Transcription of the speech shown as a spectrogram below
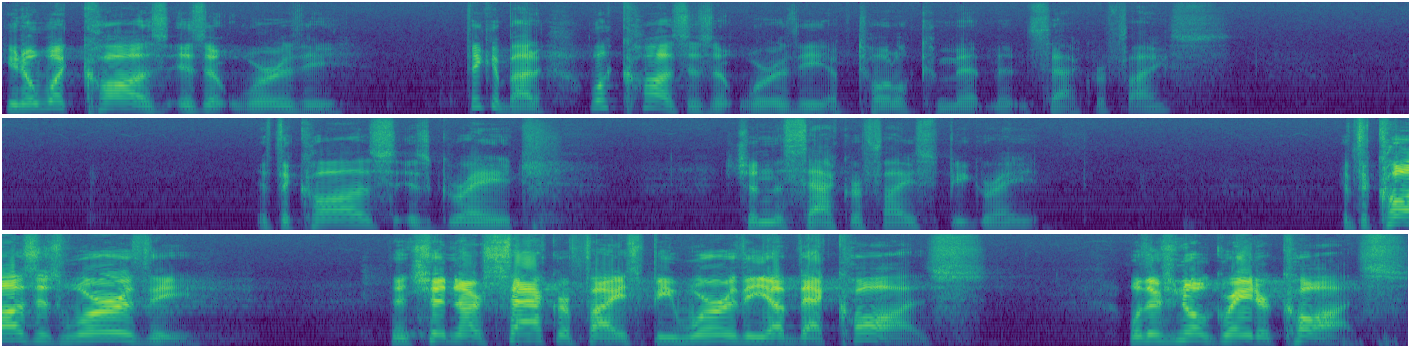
you know what cause isn't worthy? Think about it. What cause isn't worthy of total commitment and sacrifice? If the cause is great, shouldn't the sacrifice be great? If the cause is worthy, then shouldn't our sacrifice be worthy of that cause? Well, there's no greater cause.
